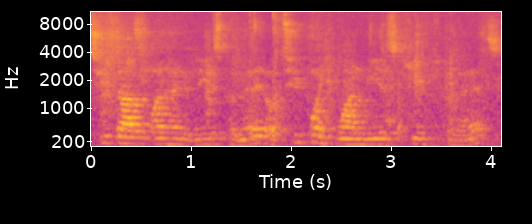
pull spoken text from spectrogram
2,100 liters per minute, or 2.1 meters cubed per minute.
